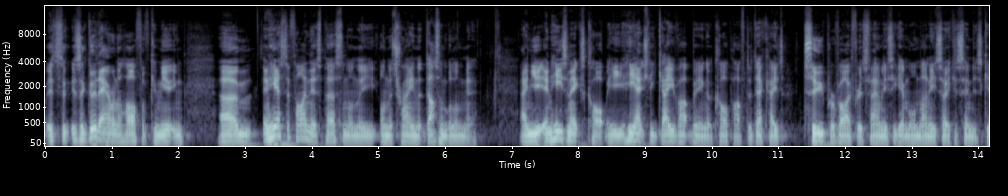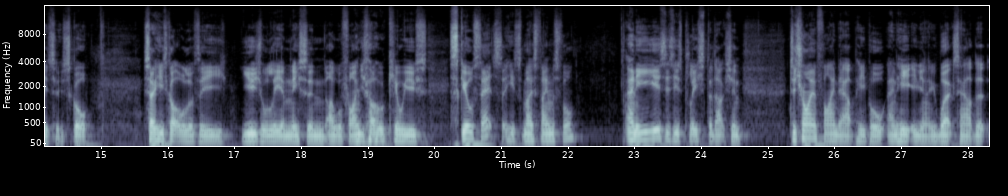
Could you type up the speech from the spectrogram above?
it's it's a good hour and a half of commuting, um, and he has to find this person on the on the train that doesn't belong there. And you and he's an ex cop. He he actually gave up being a cop after decades to provide for his family to get more money so he could send his kids to school. So he's got all of the usual Liam Neeson, I will find you, I will kill you skill sets that he's most famous for. and he uses his police deduction to try and find out people, and he you know he works out that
